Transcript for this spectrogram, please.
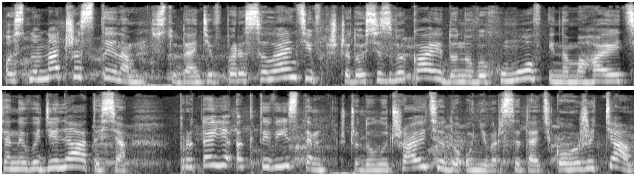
Основна частина студентів-переселенців ще досі звикає до нових умов і намагається не виділятися. Проте є активісти, що долучаються до університетського життя.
